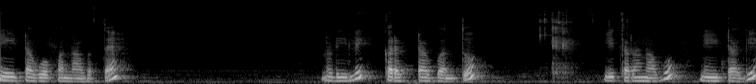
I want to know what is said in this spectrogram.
ನೀಟಾಗಿ ಓಪನ್ ಆಗುತ್ತೆ. ನೋಡಿ ಇಲ್ಲಿ ಕರೆಕ್ಟಾಗಿ ಬಂತು. ಈ ಥರ ನಾವು ನೀಟಾಗಿ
